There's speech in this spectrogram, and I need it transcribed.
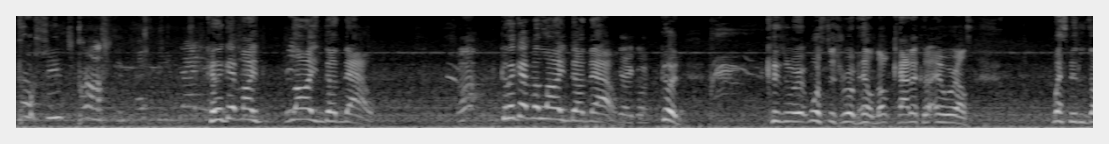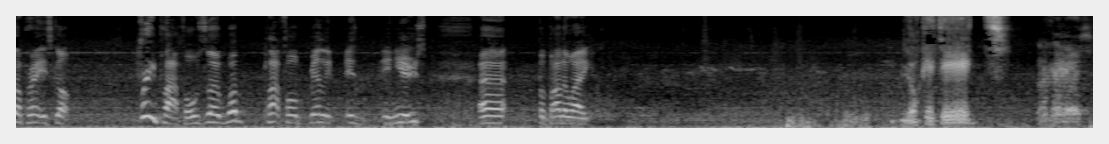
boss's bastard! Can I get my line done now? What? Can I get my line done now? Yeah, go on. Good. Because we're at Worcester Shrub Hill, not or anywhere else. West Midlands operator's got three platforms, though one platform really isn't in use. Uh, but by the way, look at it! Look at it!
